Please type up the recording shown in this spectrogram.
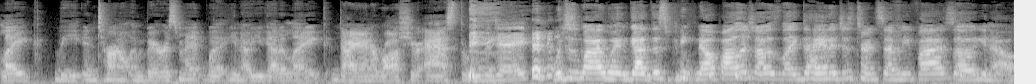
like the internal embarrassment but you know you gotta like diana ross your ass through the day which is why i went and got this pink nail polish i was like diana just turned 75 so you know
